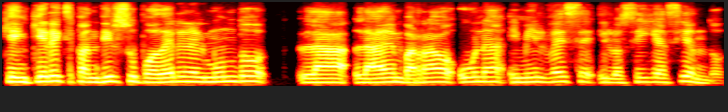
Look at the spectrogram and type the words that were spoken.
Quien quiere expandir su poder en el mundo la, ha embarrado una y mil veces y lo sigue haciendo.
